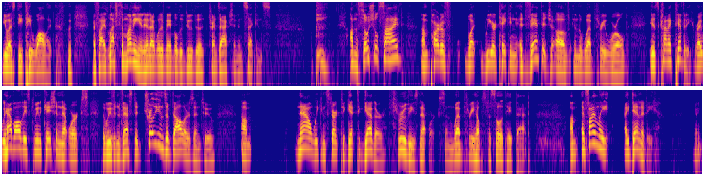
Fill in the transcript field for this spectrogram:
USDT wallet. if I had left some money in it, I would have been able to do the transaction in seconds. On the social side, um, part of what we are taking advantage of in the Web3 world is connectivity, right? We have all these communication networks that we've invested trillions of dollars into. Um, now we can start to get together through these networks, and Web3 helps facilitate that. Um, and finally, identity. Right?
